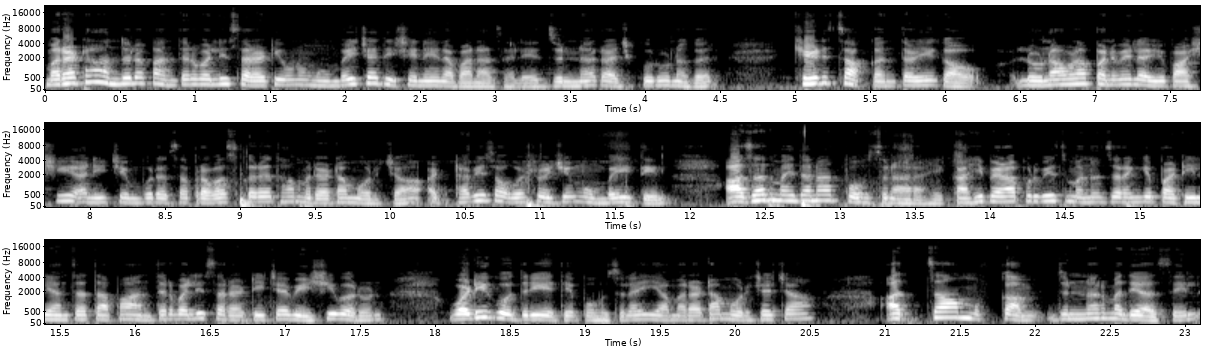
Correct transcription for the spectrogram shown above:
मराठा आंदोलक आंतरवली सराटीहून मुंबईच्या दिशेने रवाना झाले. जुन्नर राजगुरुनगर खेड चाकण तळेगाव लोणावळा पनवेल वाशी आणि चेंबूर प्रवास करत हा मराठा मोर्चा अठ्ठावीस ऑगस्ट रोजी मुंबईतील आझाद मैदानात पोहोचणार आहे. काही वेळापूर्वीच मनोज जरांगे पाटील यांचा ताफा आंतरवाली सराटीच्या वेशीवरून वडीगोद्री येथे पोहोचला या मराठा मोर्चाच्या आजचा मुक्काम जुन्नरमध्ये असेल.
